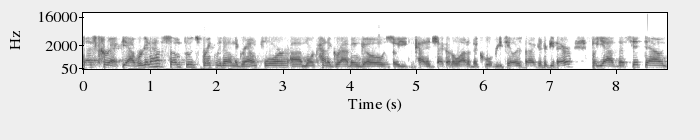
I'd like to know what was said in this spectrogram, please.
That's correct. Yeah, we're going to have some food sprinkled on the ground floor, uh, more kind of grab and go, so you can kind of check out a lot of the cool retailers that are going to be there. But yeah, the sit down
